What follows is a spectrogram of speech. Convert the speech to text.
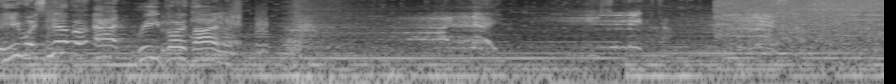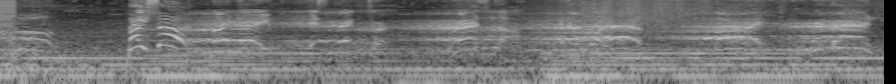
He was never at Rebirth Island. Name is Mason! My name is Victor Reznov, and I will have my revenge.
